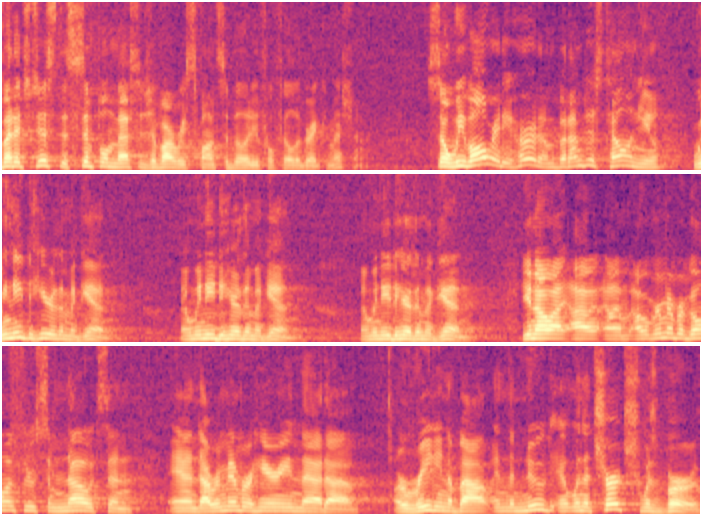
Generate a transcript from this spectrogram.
But it's just the simple message of our responsibility to fulfill the Great Commission. So we've already heard them, but I'm just telling you, we need to hear them again. And we need to hear them again. And we need to hear them again. You know, I, I, um, I remember going through some notes, and, and I remember hearing that, uh, or reading about, in the new, when the church was birthed,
